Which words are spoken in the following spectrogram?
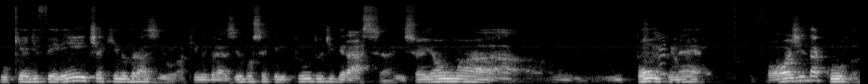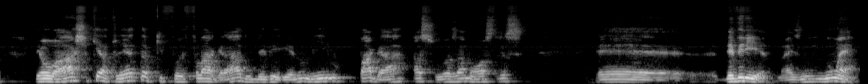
o que é diferente aqui no Brasil. Aqui no Brasil você tem tudo de graça. Isso aí é uma, um ponto, né? Foge da curva. Eu acho que atleta que foi flagrado deveria, no mínimo, pagar as suas amostras. É, deveria, mas não é.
